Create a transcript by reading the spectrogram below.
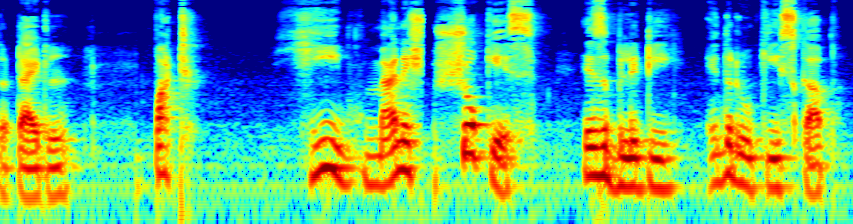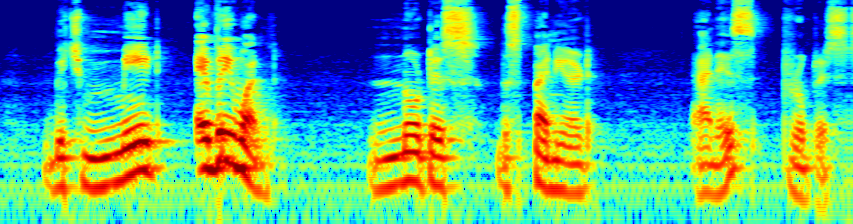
the title. But he managed to showcase his ability in the Rookies Cup, which made everyone notice the Spaniard and his progress.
